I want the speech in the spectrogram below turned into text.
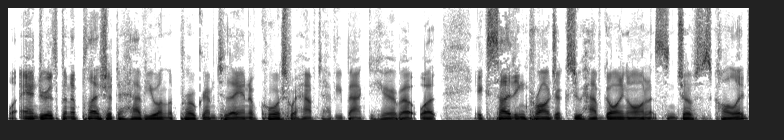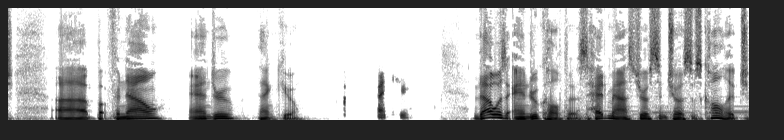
Well, Andrew, it's been a pleasure to have you on the program today. And of course, we have to have you back to hear about what exciting projects you have going on at St. Joseph's College. Uh, but for now, Andrew, thank you. That was Andrew Colpus, headmaster of St. Joseph's College.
